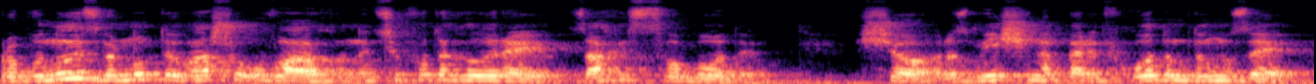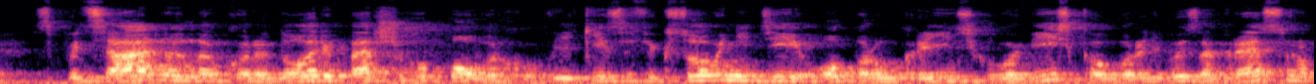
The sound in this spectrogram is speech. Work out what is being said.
Пропоную звернути вашу увагу на цю фотогалерею Захист свободи, що розміщена перед входом до музею, спеціально на коридорі першого поверху, в якій зафіксовані дії опору українського війська у боротьбі з агресором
